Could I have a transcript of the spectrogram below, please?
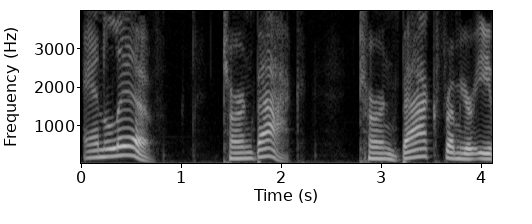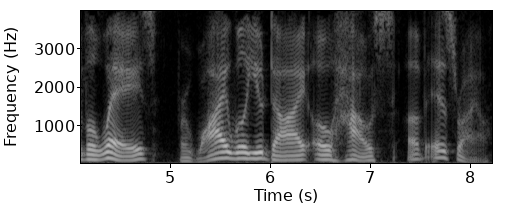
and live. Turn back. Turn back from your evil ways, For why will you die, O house of Israel?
